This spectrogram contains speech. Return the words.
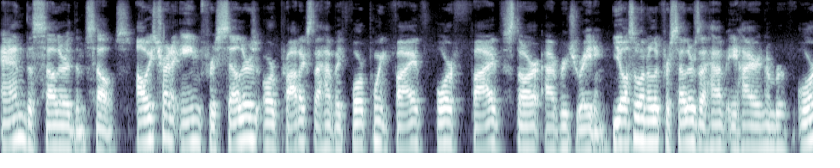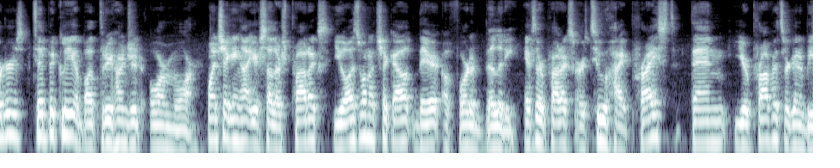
and the seller themselves. Always try to aim for sellers or products that have a 4.5 or 5 star average rating. You also want to look for sellers that have a higher number of orders, typically about 300 or more. When checking out your seller's products, you always want to check out their affordability. If their products are too high priced, then your profits are going to be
